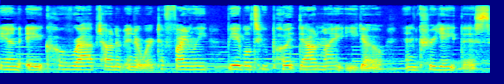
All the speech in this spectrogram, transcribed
and a crap ton of inner work to finally be able to put down my ego and create this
